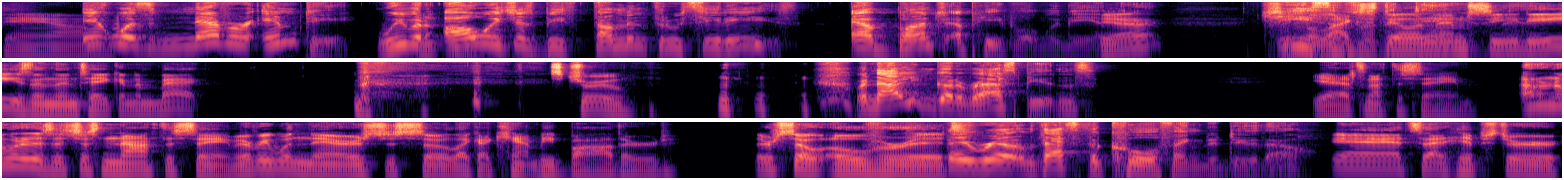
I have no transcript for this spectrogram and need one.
Damn. It was never empty. We would always just be thumbing through CDs. A bunch of people would be in yeah. there. People Jesus, like was the stealing them. CDs and then taking them back. it's true. But now you can go to Rasputin's. Yeah, it's not the same. I don't know what it is. It's just not the same. Everyone there is just so like I can't be bothered. They're so over it. They really that's the cool thing to do though. yeah, it's that hipster.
